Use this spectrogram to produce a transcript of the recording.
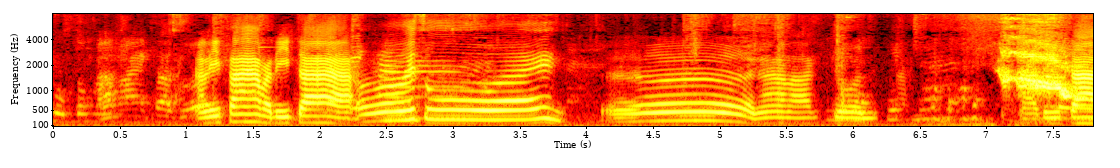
ถูกตรงนั้นอาลิซ่าสวัสดีจ้าโอ้ยสวย เออ น่ารักจุนสวัสดีจ้า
